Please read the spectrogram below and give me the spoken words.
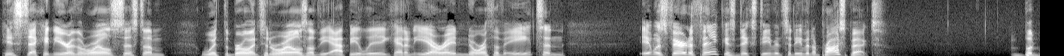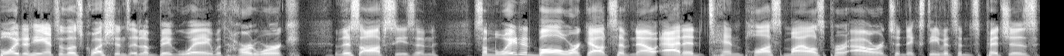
his second year in the royals system with the Burlington Royals of the Appy League, had an ERA north of eight, and it was fair to think, is Nick Stevenson even a prospect? But boy, did he answer those questions in a big way with hard work this offseason. Some weighted ball workouts have now added 10 plus miles per hour to Nick Stevenson's pitches.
